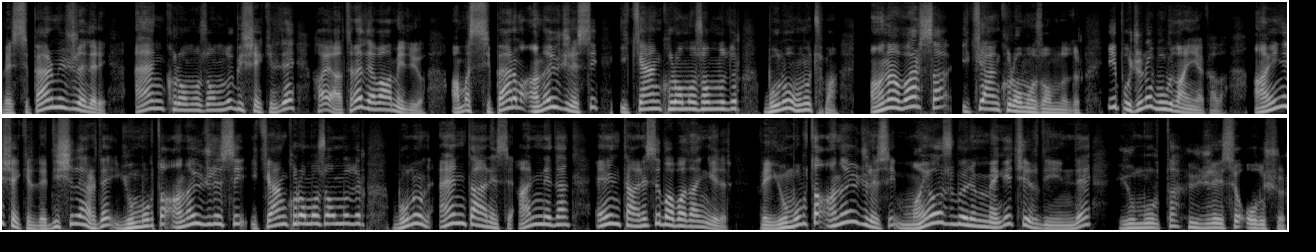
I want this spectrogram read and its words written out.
ve sperm hücreleri N kromozomlu bir şekilde hayatına devam ediyor. Ama sperm ana hücresi 2N kromozomludur. Bunu unutma. Ana varsa 2N kromozomludur. İpucunu buradan yakala. Aynı şekilde dişilerde yumurta ana hücresi 2N kromozomludur. Bunun N tanesi anneden, N tanesi babadan gelir. Ve yumurta ana hücresi mayoz bölünme geçirdiğinde yumurta hücresi oluşur.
